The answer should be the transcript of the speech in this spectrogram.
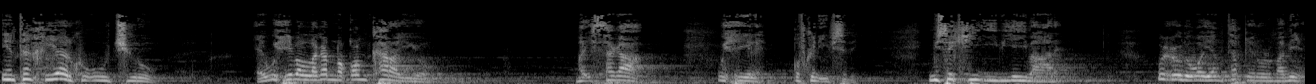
intan khiyaarku uu jiro ee wixiiba laga noqon karayo ma isagaa wixii leh qofkan iibsaday. Mise kii iibiyey baa leh. Wuxuu ihi wayantaqilu lmabiic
